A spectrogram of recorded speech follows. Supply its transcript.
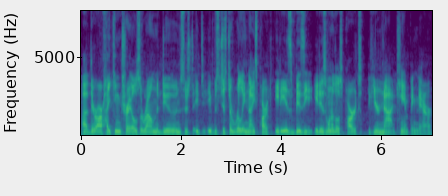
Uh, there are hiking trails around the dunes. It, it was just a really nice park. It is busy. It is one of those parks, if you're not camping there,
